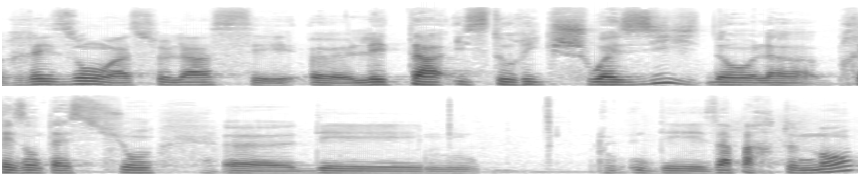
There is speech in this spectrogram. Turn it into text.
raison à cela, c'est l'état historique choisi dans la présentation des appartements.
